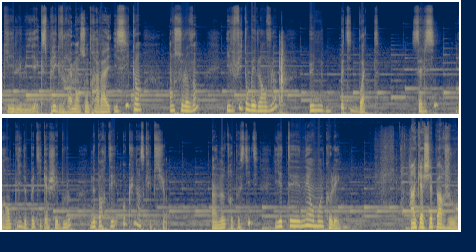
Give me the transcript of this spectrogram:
qui lui explique vraiment son travail ici quand, en se levant, il fit tomber de l'enveloppe une petite boîte. Celle-ci, remplie de petits cachets bleus, ne portait aucune inscription. Un autre post-it y était néanmoins collé. Un cachet par jour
